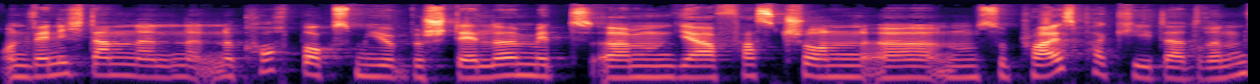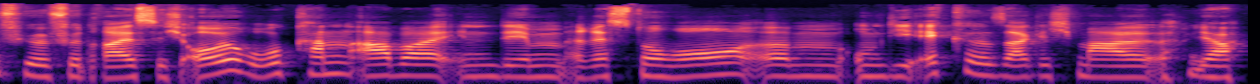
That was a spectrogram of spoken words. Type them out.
Und wenn ich dann eine, eine Kochbox mir bestelle mit ähm, ja fast schon äh, einem Surprise-Paket da drin für, für 30 Euro, kann aber in dem Restaurant ähm, um die Ecke, sage ich mal, ja,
